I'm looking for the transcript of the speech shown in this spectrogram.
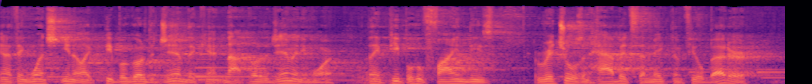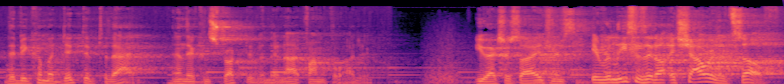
and I think once, you know, like people go to the gym, they can't not go to the gym anymore. I think people who find these rituals and habits that make them feel better, they become addictive to that. And they're constructive and they're not pharmacologic. You exercise and it releases it, it showers itself.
